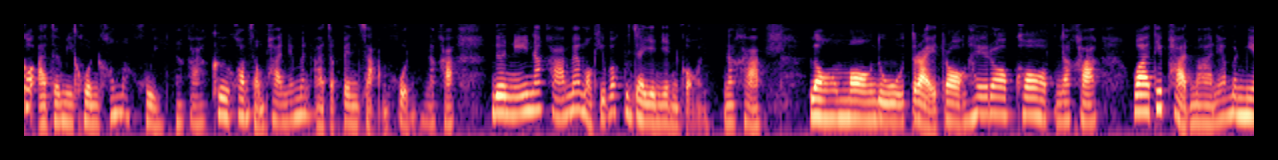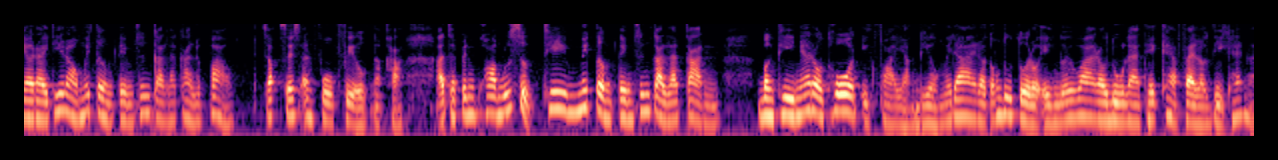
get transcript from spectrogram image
ก็อาจจะมีคนเข้ามาคุยนะคะ คือความสัมพันธ์เนี่ยมันอาจจะเป็น 3 คนนะคะ เดือนนี้นะคะแม่หมอคิดว่าคุณใจเย็นๆก่อนนะคะ ลองมองดูไตร่ตรองให้รอบคอบนะคะ ว่าที่ผ่านมาเนี่ยมันมีอะไรที่เราไม่เติมเต็มซึ่งกันและกันหรือเปล่า success and fulfilled นะคะ อาจจะเป็นความรู้สึกที่ไม่เติมเต็มซึ่งกันและกัน บางทีเนี่ยเราโทษอีกฝ่ายอย่างเดียวไม่ได้ เราต้องดูตัวเราเองด้วยว่าเราดูแลเทคแคร์แฟนเราดีแค่ไหน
